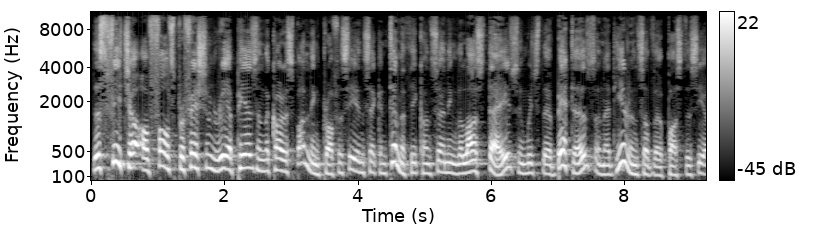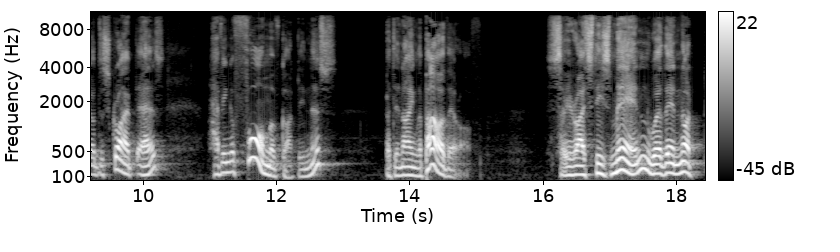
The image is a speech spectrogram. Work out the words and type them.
This feature of false profession reappears in the corresponding prophecy in 2 Timothy concerning the last days, in which the betters and adherents of the apostasy are described as having a form of godliness, but denying the power thereof. So he writes, These men were then not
